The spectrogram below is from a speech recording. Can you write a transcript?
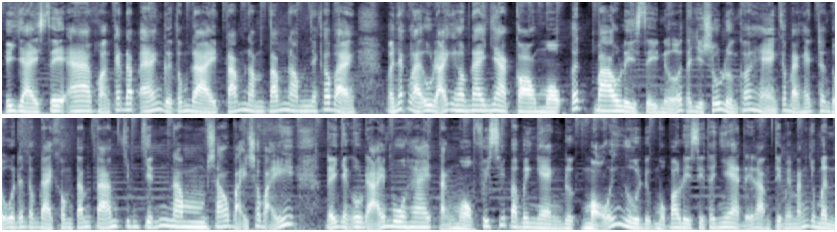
y dài CA khoảng cách đáp án gửi tổng đài 8585 nha các bạn. Và nhắc lại ưu đãi ngày hôm nay nha còn một ít bao lì xì nữa tại vì số lượng có hạn các bạn hãy tranh thủ gọi đến tổng đài 0889956767 để nhận ưu đãi mua 2 tặng 1 phí ship 30 ngàn được mỗi người được một bao lì xì thôi nha để làm tiền may mắn cho mình.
